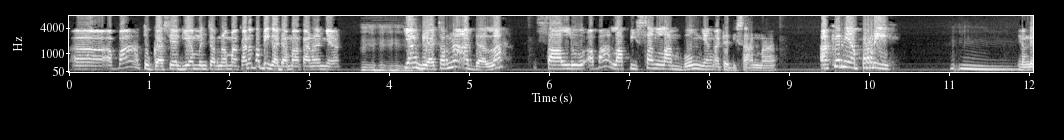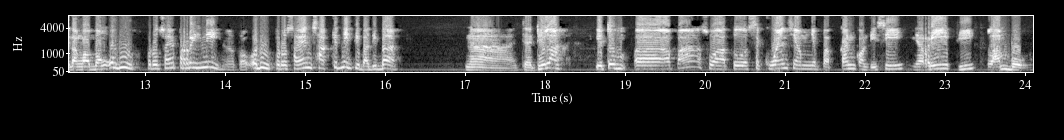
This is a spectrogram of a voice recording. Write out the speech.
eh, apa tugasnya dia mencerna makanan tapi nggak ada makanannya yang dia cerna adalah salu apa lapisan lambung yang ada di sana. Akhirnya perih. Hmm. Yang kita ngomong, "Waduh, perut saya perih nih." Atau, "Waduh, perut saya sakit nih tiba-tiba." Nah, jadilah itu eh, apa suatu sequence yang menyebabkan kondisi nyeri di lambung.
